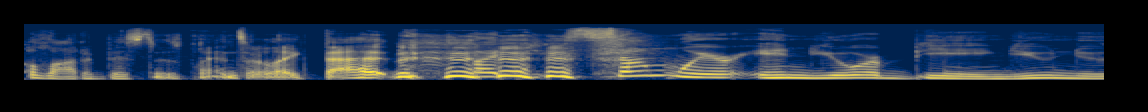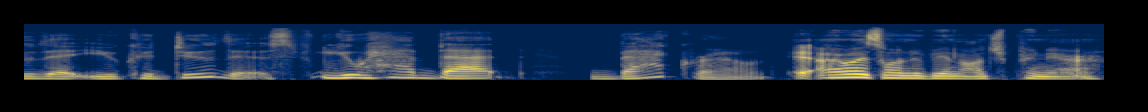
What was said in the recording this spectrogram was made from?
a lot of business plans are like that. But somewhere in your being, you knew that you could do this. You had that background. I always wanted to be an entrepreneur.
